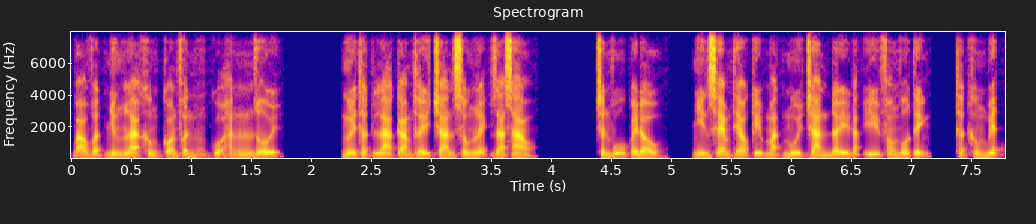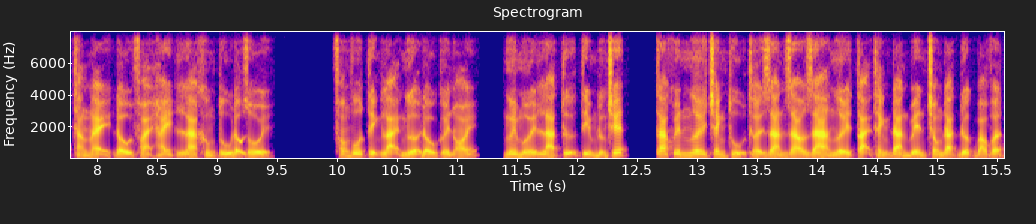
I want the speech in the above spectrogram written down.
bảo vật nhưng là không còn phần của hắn rồi. Ngươi thật là cảm thấy chán sống lệch ra sao? Trần vũ quay đầu, nhìn xem theo kịp mặt mũi tràn đầy đắc ý phong vô tịnh, thật không biết thằng này đầu phải hay là không tú đầu rồi. Phong vô tịnh lại ngửa đầu cười nói, ngươi mới là tự tìm đường chết, ta khuyên ngươi tranh thủ thời gian giao ra người tại thánh đàn bên trong đạt được bảo vật,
